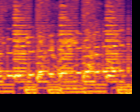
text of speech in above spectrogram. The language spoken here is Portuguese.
Música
